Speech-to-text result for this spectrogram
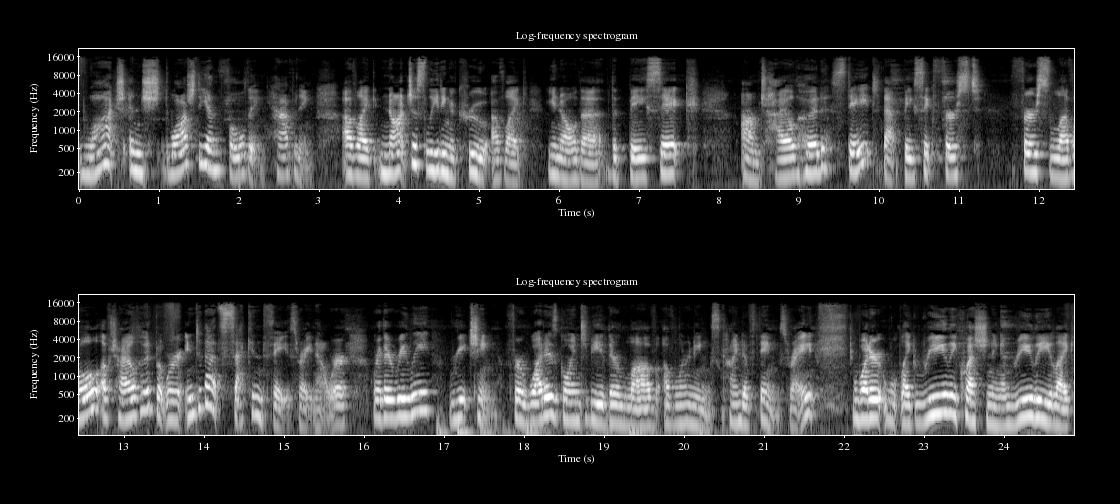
watch and sh- watch the unfolding happening of like not just leading a crew of like you know the the basic um, childhood state that basic first first level of childhood but we're into that second phase right now where where they're really reaching for what is going to be their love of learnings kind of things right? What are like really questioning and really like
